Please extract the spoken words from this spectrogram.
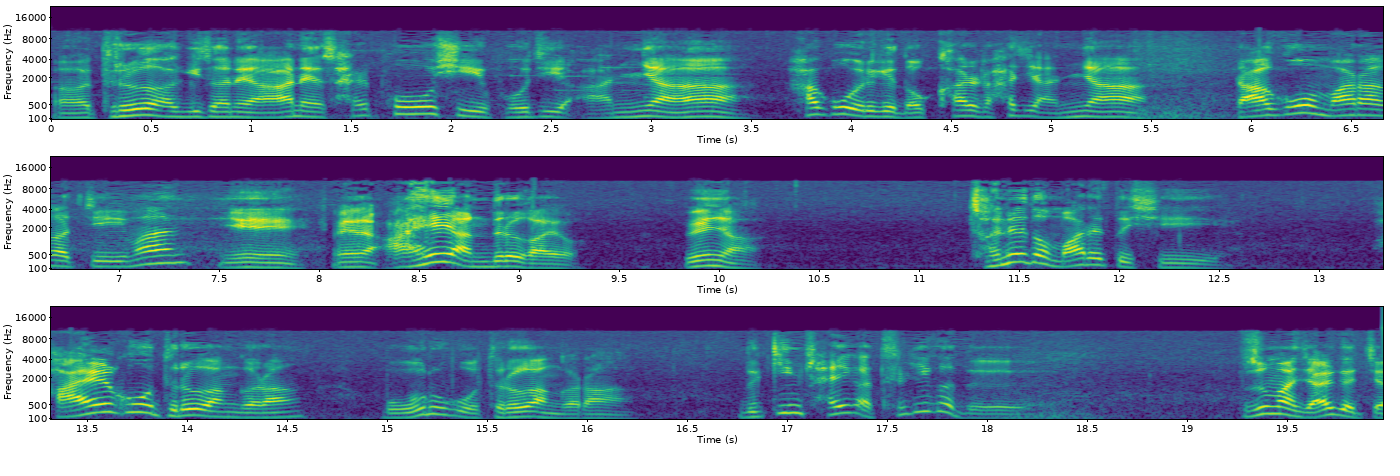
어, 들어가기 전에 안에 살포시 보지 않냐 하고 이렇게 녹화를 하지 않냐 라고 말하겠지만 예. 아예 안 들어가요. 왜냐? 전에도 말했듯이 알고 들어간 거랑 모르고 들어간 거랑 느낌 차이가 틀리거든. 무슨 말인지 알겠죠?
